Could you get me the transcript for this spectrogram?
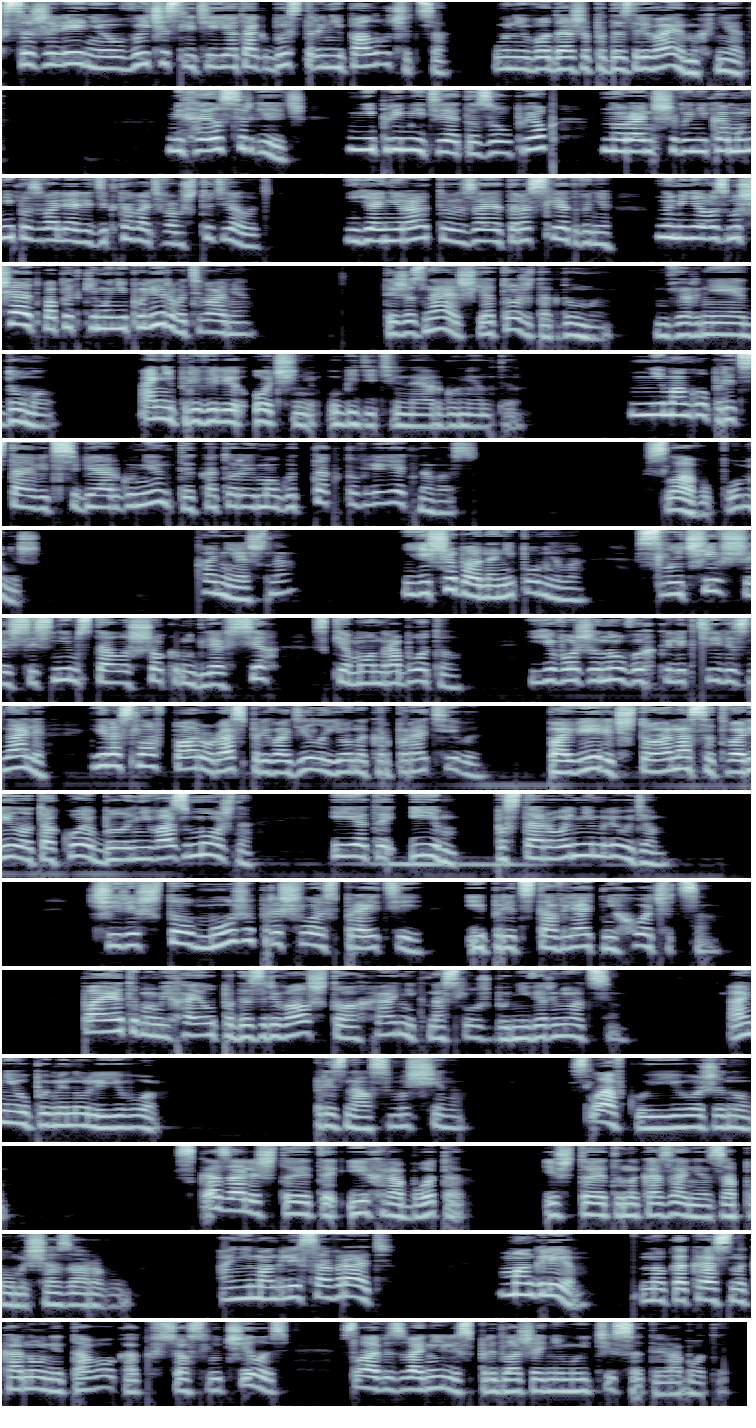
К сожалению, вычислить ее так быстро не получится. У него даже подозреваемых нет. Михаил Сергеевич, не примите это за упрек, но раньше вы никому не позволяли диктовать вам, что делать. Я не ратую за это расследование, но меня возмущают попытки манипулировать вами. Ты же знаешь, я тоже так думаю. Вернее, думал. Они привели очень убедительные аргументы. Не могу представить себе аргументы, которые могут так повлиять на вас. Славу помнишь? Конечно. Еще бы она не помнила. Случившееся с ним стало шоком для всех, с кем он работал. Его жену в их коллективе знали, Ярослав пару раз приводил ее на корпоративы. Поверить, что она сотворила такое, было невозможно. И это им, посторонним людям. Через что мужу пришлось пройти, и представлять не хочется. Поэтому Михаил подозревал, что охранник на службу не вернется. Они упомянули его, признался мужчина. Славку и его жену. Сказали, что это их работа и что это наказание за помощь Азарову. Они могли соврать. Могли, но как раз накануне того, как все случилось, Славе звонили с предложением уйти с этой работы.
